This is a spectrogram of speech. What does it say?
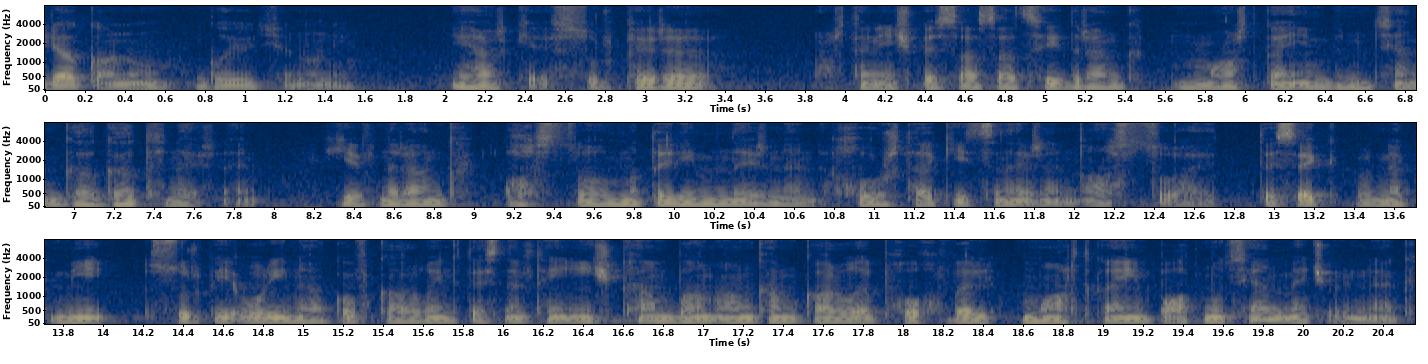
իրականում գոյություն ունի։ Իհարկե, սուրբերը Արդեն ինչպես ասացի, դրանք մարդկային բնության գագաթներն են եւ նրանք Աստծո մտերիմներն են, խորհրդակիցներն են Աստծո հետ։ Տեսեք, օրինակ մի սուրբի օրինակով կարող ենք տեսնել, թե ինչքան բան անգամ կարող է փոխվել մարդկային պատմության մեջ, օրինակ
